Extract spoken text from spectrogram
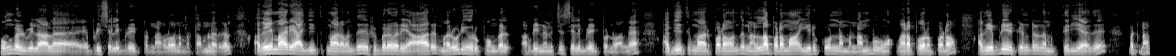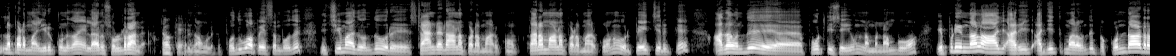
பொங்கல் விழாவில் எப்படி செலிப்ரேட் பண்ணாங்களோ நம்ம தமிழர்கள் அதே மாதிரி அஜித்குமாரை வந்து பிப்ரவரி ஆறு மறுபடியும் ஒரு பொங்கல் அப்படின்னு நினச்சி செலிப்ரேட் பண்ணுவாங்க. அஜித்குமார் படம் வந்து நல்ல படமாக இருக்கும்னு நம்ம நம்புவோம். வரப்போகிற படம். அது எப்படி இருக்குன்றது நமக்கு தெரியாது. பட் நல்ல படமாக இருக்கும்னு தான் எல்லாரும் சொல்கிறாங்க ஓகே. புரியுதா உங்களுக்கு? பொதுவாக பேசும்போது நிச்சயமாக அது வந்து ஒரு ஸ்டாண்டர்டான படமாக இருக்கும். தரமான படமாக இருக்கும்னு ஒரு பேச்சு இருக்குது அதை வந்து அஹ், பூர்த்தி செய்யும் நம்ம நம்புவோம். எப்படி இருந்தாலும் ஆஜ் அரி அஜித்குமாரை வந்து இப்போ கொண்டாடுற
